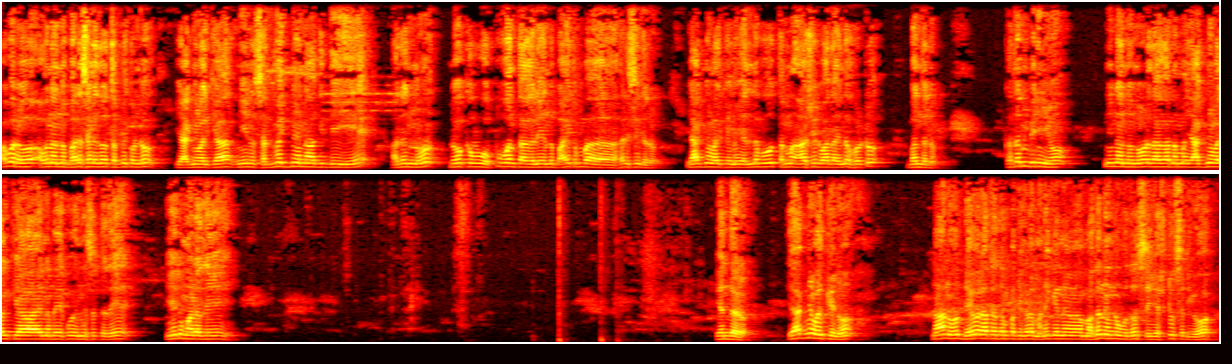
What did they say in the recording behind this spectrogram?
ಅವರು ಅವನನ್ನು ಬರಸೆಳೆದು ತಪ್ಪಿಕೊಂಡು, ಯಾಜ್ಞವಲ್ಕ್ಯ, ನೀನು ಸರ್ವಜ್ಞನಾಗಿದ್ದೀಯೇ ಅದನ್ನು ಲೋಕವು ಒಪ್ಪುವಂತಾಗಲಿ ಎಂದು ಬಾಯಿ ತುಂಬ ಹರಿಸಿದರು. ಯಾಜ್ಞವಲ್ಕ್ಯನು ಎಲ್ಲವೂ ತಮ್ಮ ಆಶೀರ್ವಾದದಿಂದ ಹೊರಟು ಬಂದನು. ಕದಂಬಿನಿಯು, ನಿನ್ನನ್ನು ನೋಡಿದಾಗ ನಮ್ಮ ಯಾಜ್ಞವಲ್ಕ್ಯ ಎನ್ನಬೇಕು ಎನ್ನಿಸುತ್ತದೆ. ಏನು ಮಾಡಲಿ? ಎಂದರು. ಯಾಜ್ಞವಲ್ಕ್ಯನು ನಾನು ದೇವರಾತ ದಂಪತಿಗಳ ಮನೆಗೆ ಮಗನೆನ್ನುವುದು ಎಷ್ಟು ಸರಿಯೋ?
